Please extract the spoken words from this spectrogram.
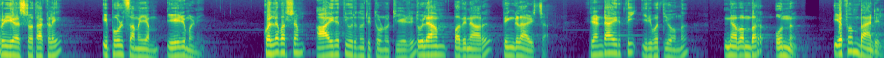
പ്രിയ ശ്രോതാക്കളെ ഇപ്പോൾ സമയം ഏഴ് മണി. കൊല്ലവർഷം ആയിരത്തി ഒരുന്നൂറ്റി തൊണ്ണൂറ്റിയേഴ് തുലാം പതിനാറ് തിങ്കളാഴ്ച രണ്ടായിരത്തി ഇരുപത്തിയൊന്ന് നവംബർ ഒന്ന്. എഫ് എം ബാൻഡിൽ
